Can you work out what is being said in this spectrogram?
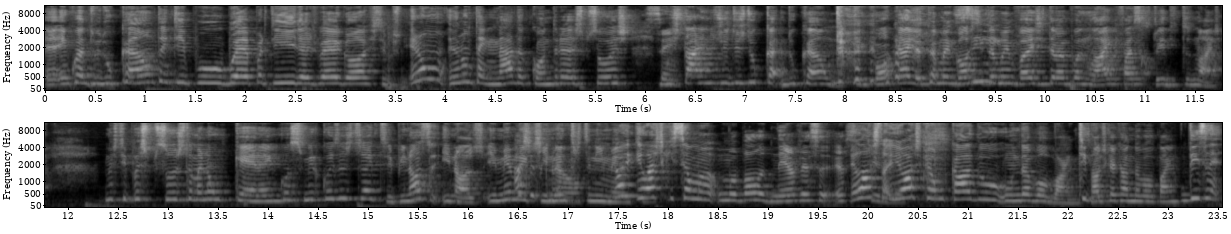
Eh, Enquanto o do cão tem tipo bué partilhas, bué gostos. Tipo, eu, não, eu não tenho nada contra as pessoas Sim. gostarem dos vídeos do, do cão. Tipo, ok, eu também gosto Sim. e também vejo e também ponho like, faço retweet e tudo mais. Mas tipo, as pessoas também não querem consumir coisas de jeito. Tipo, e nós, e, nós, e mesmo Achas aqui no não? entretenimento. Eu, eu acho que isso é uma, uma bola de neve. Essa, essa Eu acho, eu acho que é um bocado um double bind. Tipo- Sabes o que é que é um double bind? Dizem.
